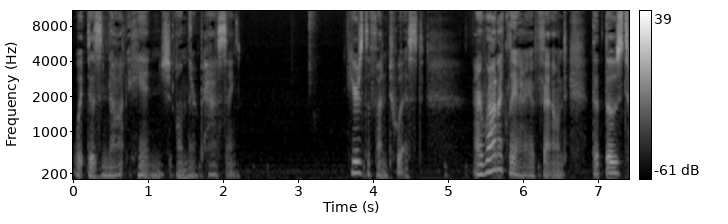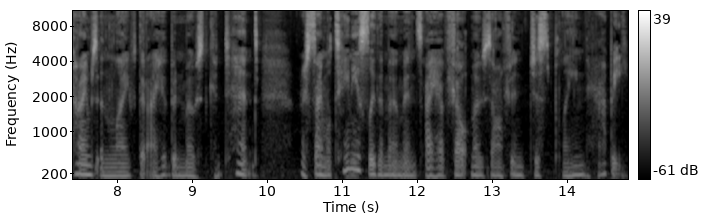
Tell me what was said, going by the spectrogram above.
what does not hinge on their passing. Here's the fun twist. Ironically, I have found that those times in life that I have been most content are simultaneously the moments I have felt most often just plain happy.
